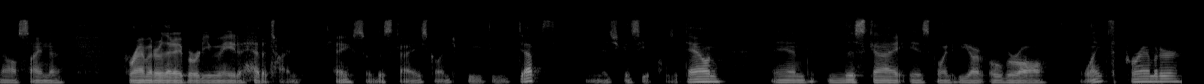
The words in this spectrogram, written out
Now I'll assign a parameter that I've already made ahead of time. Okay, so this guy is going to be the depth. And as you can see, it pulls it down. And this guy is going to be our overall length parameter.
